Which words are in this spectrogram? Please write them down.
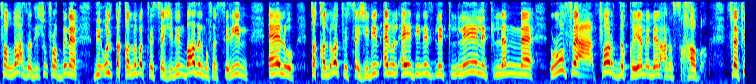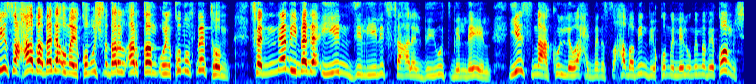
فاللحظة دي شوف ربنا بيقول تقلبك في الساجدين بعض المفسرين قالوا تقلبك في الساجدين قالوا الآية دي نزلت ليلة لما رفع فرض قيام الليل عن الصحابة. ففي صحابة بدأوا ما يقوموش في دار الأرقم ويقوموا في بيتهم. فالنبي بدأ ينزل يلف على البيوت بالليل يسمع كل واحد من الصحابة مين بيقوم الليل ومين ما بيقومش.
